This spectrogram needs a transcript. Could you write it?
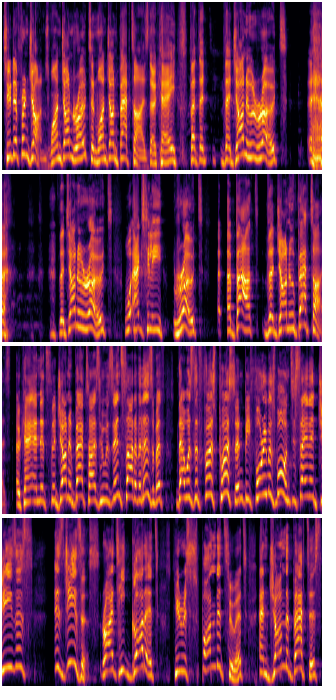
Two different Johns. One John wrote and one John baptized, okay? But the, the John who wrote, the John who wrote actually wrote about the John who baptized, okay? And it's the John who baptized who was inside of Elizabeth that was the first person before he was born to say that Jesus is Jesus, right? He got it, he responded to it. And John the Baptist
